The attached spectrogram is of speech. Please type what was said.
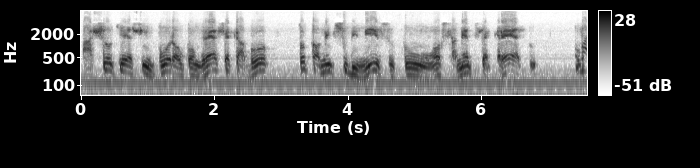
achou que ia se impor ao Congresso e acabou totalmente submisso com orçamento secreto, uma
